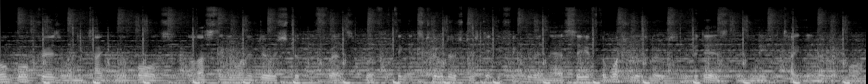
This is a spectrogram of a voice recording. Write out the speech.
Don't go crazy when you tighten the bolts. The last thing you want to do is strip the threads, but if you think it's too loose, just get your finger in there, see if the washer is loose. If it is, then you need to tighten it a bit more.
